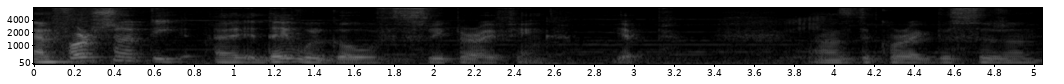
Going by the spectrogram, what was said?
Unfortunately, uh, they will go with Sleeper, I think. Yep, that's the correct decision.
